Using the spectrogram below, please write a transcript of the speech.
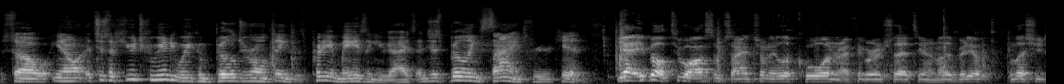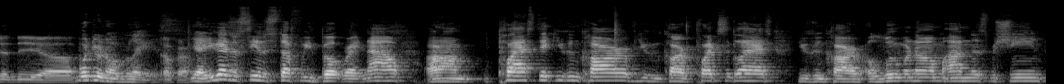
So, you know, it's just a huge community where you can build your own things. It's pretty amazing, you guys. And just building signs for your kids. Yeah, he built two awesome signs from them. They look cool, and I think we're going to show that to you in another video. Unless you did the... Uh... We're doing overlays. Okay. Yeah, you guys are seeing the stuff we've built right now. Um, plastic you can carve. You can carve plexiglass. You can carve aluminum on this machine.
